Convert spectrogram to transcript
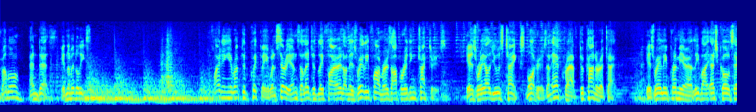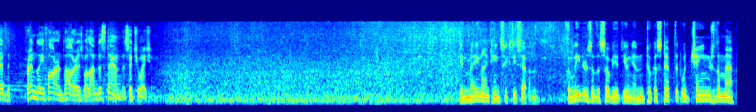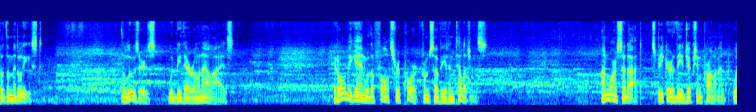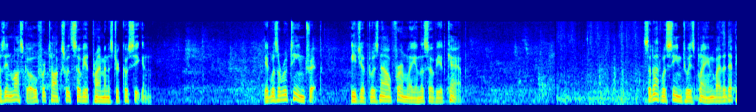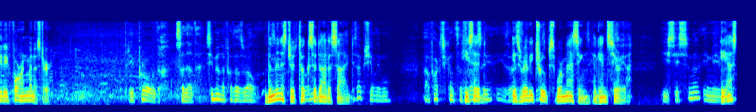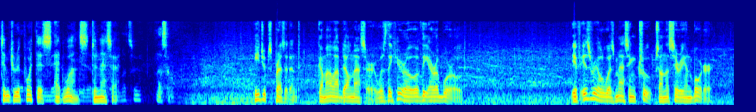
trouble and death in the Middle East. Fighting erupted quickly when Syrians allegedly fired on Israeli farmers operating tractors. Israel used tanks, mortars, and aircraft to counterattack. Israeli Premier Levi Eshkol said friendly foreign powers will understand the situation. In May 1967, the leaders of the Soviet Union took a step that would change the map of the Middle East. The losers would be their own allies. It all began with a false report from Soviet intelligence. Anwar Sadat, Speaker of the Egyptian Parliament, was in Moscow for talks with Soviet Prime Minister Kosygin. It was a routine trip. Egypt was now firmly in the Soviet camp. Sadat was seen to his plane by the deputy foreign minister. The minister took Sadat aside. He said Israeli troops were massing against Syria. He asked him to report this at once to Nasser. Egypt's president, Gamal Abdel Nasser, was the hero of the Arab world. If Israel was massing troops on the Syrian border,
